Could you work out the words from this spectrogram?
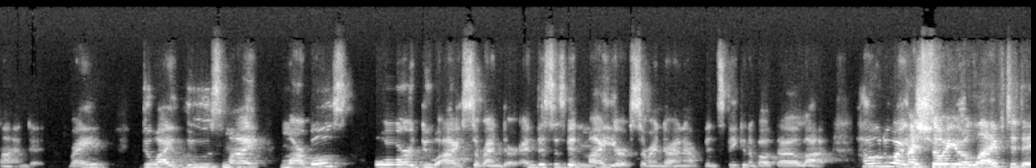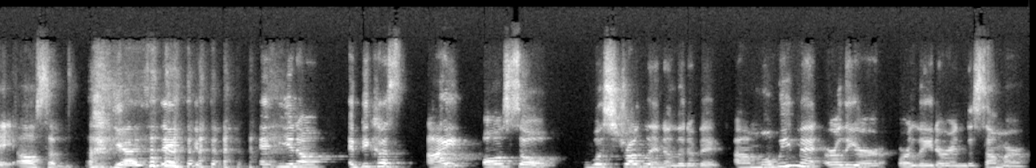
planned it, right? Do I lose my marbles or do I surrender? And this has been my year of surrender, and I've been speaking about that a lot. How do I? I choose- saw live today. Awesome. Yes, thank you. and you know, because I also was struggling a little bit. Um, when we met earlier or later in the summer,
